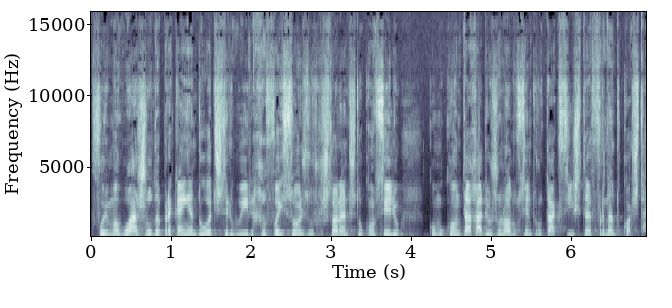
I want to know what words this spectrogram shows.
foi uma boa ajuda para quem andou a distribuir refeições dos restaurantes do Conselho, como conta a Rádio Jornal do Centro o taxista Fernando Costa.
